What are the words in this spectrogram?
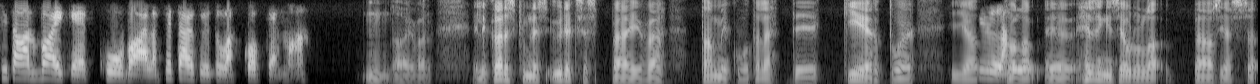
sitä on vaikea kuvailla. Se täytyy tulla kokemaan. Mm, aivan. Eli 29. päivä tammikuuta lähtee kiertue ja Kyllä. tuolla eh, Helsingin seudulla pääasiassa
